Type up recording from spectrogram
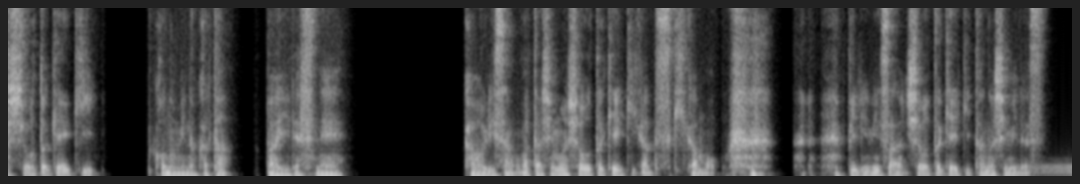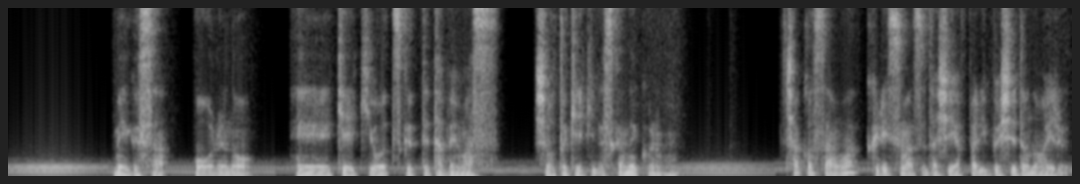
ショートケーキ好みの方、倍ですね。かおりさん、私もショートケーキが好きかも。ピリミさん、ショートケーキ楽しみです。メグさん、ホールの、えー、ケーキを作って食べます。ショートケーキですかね、これも。チャコさんはクリスマスだし、やっぱりブシュドノエル。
